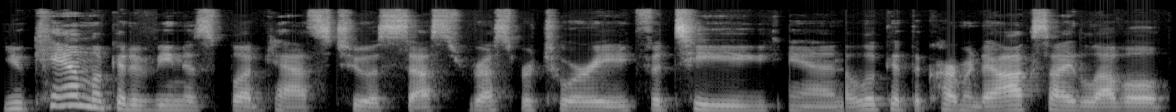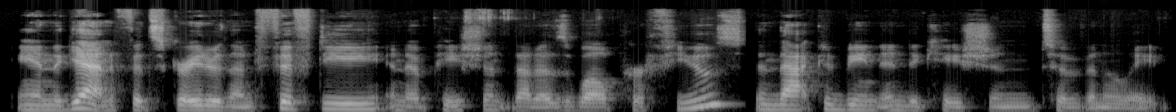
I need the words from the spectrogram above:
You can look at a venous blood gas to assess respiratory fatigue and look at the carbon dioxide level. And again, if it's greater than 50 in a patient that is well perfused, then that could be an indication to ventilate.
